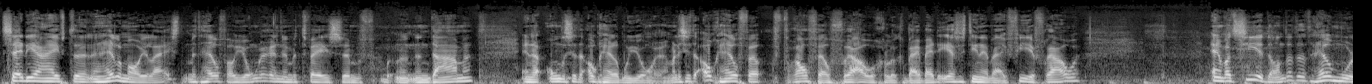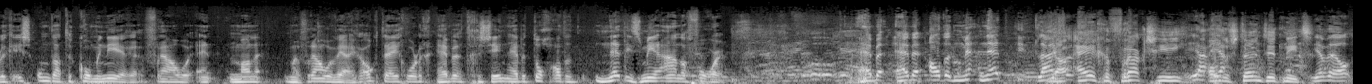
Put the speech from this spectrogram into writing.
CDA heeft eh, een hele mooie lijst met heel veel jongeren. En nummer twee is eh, een dame. En daaronder zitten ook een heleboel jongeren. Maar er zitten ook heel veel, vooral veel vrouwen gelukkig bij. Bij de eerste tien hebben wij vier vrouwen. En wat zie je dan? Dat het heel moeilijk is om dat te combineren. Vrouwen en mannen. Maar vrouwen werken ook tegenwoordig. Hebben het gezin. Hebben toch altijd net iets meer aandacht voor. Hebben, hebben altijd net... net luister- Jouw eigen fractie Ja, ja. ondersteunt dit niet. Jawel,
